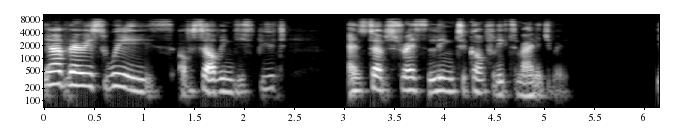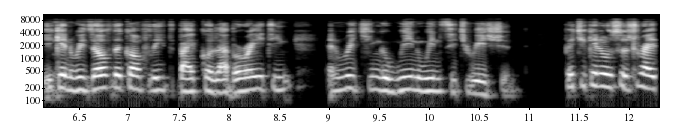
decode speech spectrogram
There are various ways of solving dispute and stop stress linked to conflict management. You can resolve the conflict by collaborating and reaching a win-win situation. But you can also try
